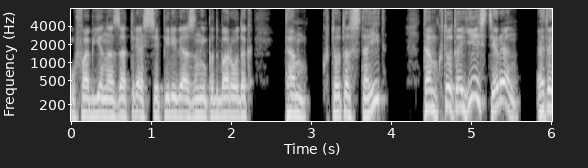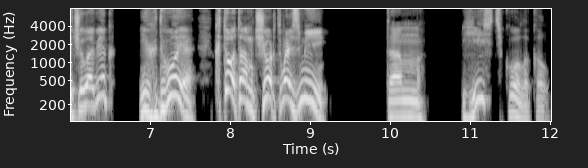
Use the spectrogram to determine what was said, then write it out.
У Фабьена затрясся перевязанный подбородок. «Там кто-то стоит? Там кто-то есть, Ирен? Это человек? Их двое? Кто там, черт возьми?» «Там есть колокол?»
